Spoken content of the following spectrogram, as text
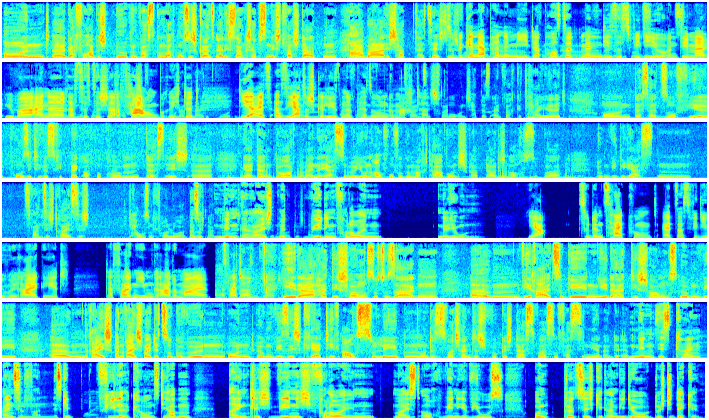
Und äh, davor habe ich irgendwas gemacht, muss ich ganz ehrlich sagen. Ich habe es nicht verstanden. Aber ich habe tatsächlich. Zu Beginn der Pandemie, da postet Min dieses Video, in dem er über eine rassistische Erfahrung berichtet, die er als asiatisch Ähm, gelesene Person äh, gemacht hat. 2020. Und ich habe das einfach geteilt und das hat so viel positives Feedback auch bekommen, dass ich äh, ja dann dort meine erste Million Aufrufe gemacht habe und ich glaube dadurch auch super irgendwie die ersten 20, 30.000 Follower Also Min erreicht Genau, mit wenigen Followern Millionen. Ja, zu dem Zeitpunkt, als das Video viral geht, da folgen ihm gerade mal 2000 Leute. Jeder hat die Chance sozusagen ähm, viral zu gehen. Jeder hat die Chance irgendwie ähm, reich, an Reichweite zu gewöhnen und irgendwie sich kreativ auszuleben. Und das ist wahrscheinlich wirklich das, was so faszinierend an der App Min ist. ist kein Einzelfall. Es gibt viele Accounts, die haben eigentlich wenig FollowerInnen, meist auch wenige Views und plötzlich geht ein Video durch die Decke.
